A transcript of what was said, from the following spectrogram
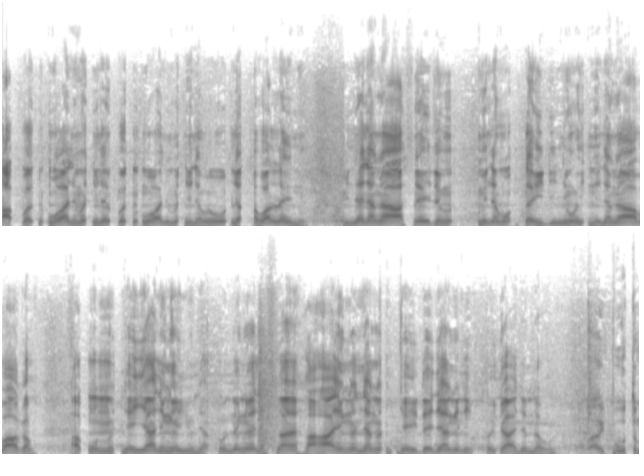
അപ്പുറത്ത് പോകാനും പറ്റില്ല ഇപ്പുറത്ത് പോകാനും പറ്റില്ല റോഡിലൊക്കെ വള്ളമായിരുന്നു പിന്നെ ഞങ്ങൾ ആ സൈഡ് പിന്നെ മൊത്തം ഇടിഞ്ഞു പോയിട്ടുണ്ട് ഞങ്ങൾ ആ ഭാഗം അപ്പോൾ ഒന്നും ചെയ്യാനും കഴിയില്ല ഒന്നെങ്കിലും സഹായങ്ങൾ ഞങ്ങൾ ചെയ്ത് തരാമെങ്കിൽ ഒരു കാര്യം ഉണ്ടാവും. ഈ പൂത്തും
